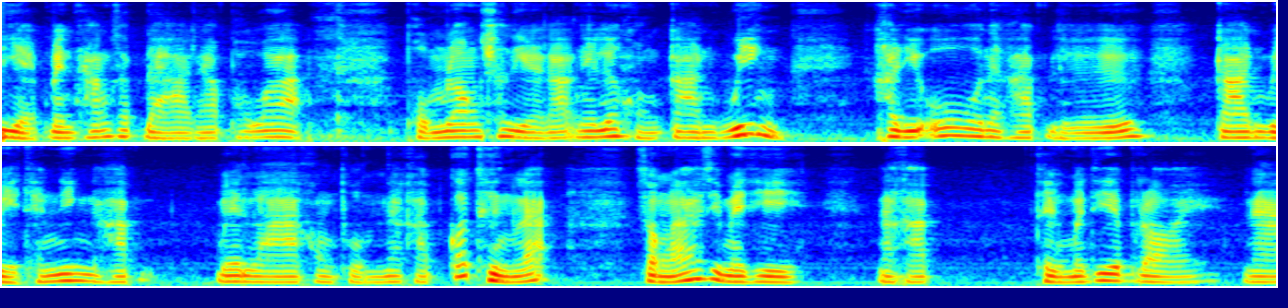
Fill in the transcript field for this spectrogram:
ลี่ยเป็นทั้งสัปดาห์นะครับ เพราะว่าผมลองเฉลี่ยแล้วในเรื่องของการวิ่งคาร์ดิโอนะครับหรือการเวทเทรนนิ่งนะครับเวลาของผมนะครับ ก็ถึงละ250นาทีนะครับ ถึงมาที่เรียบร้อยนะ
